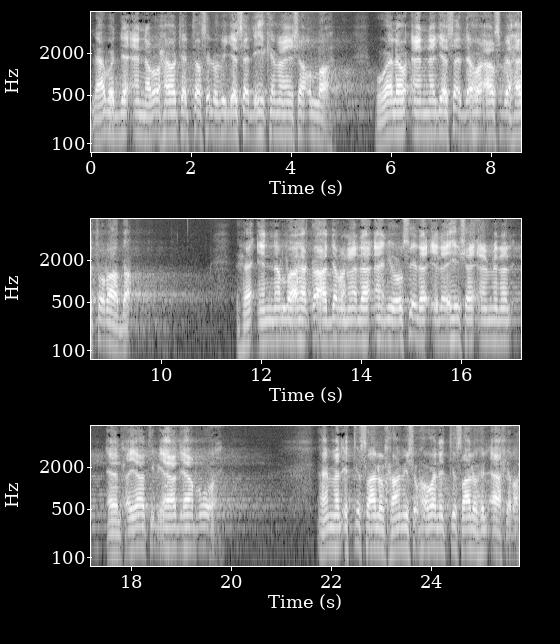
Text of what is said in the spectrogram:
لا بد أن روحه تتصل بجسده كما يشاء الله. ولو أن جسده أصبح ترابا. فإن الله قادر على أن يوصل إليه شيئا من الحياة بهذه الروح. أما الاتصال الخامس وهو الاتصال في الآخرة.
